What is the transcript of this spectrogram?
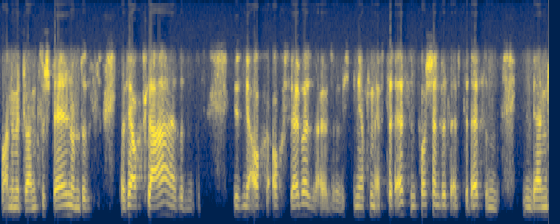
vorne mit dran zu stellen. Und das, das ist ja auch klar, also das, wir sind ja auch, auch selber, also ich bin ja vom FZS, im Vorstand des FZS und sind ja ein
